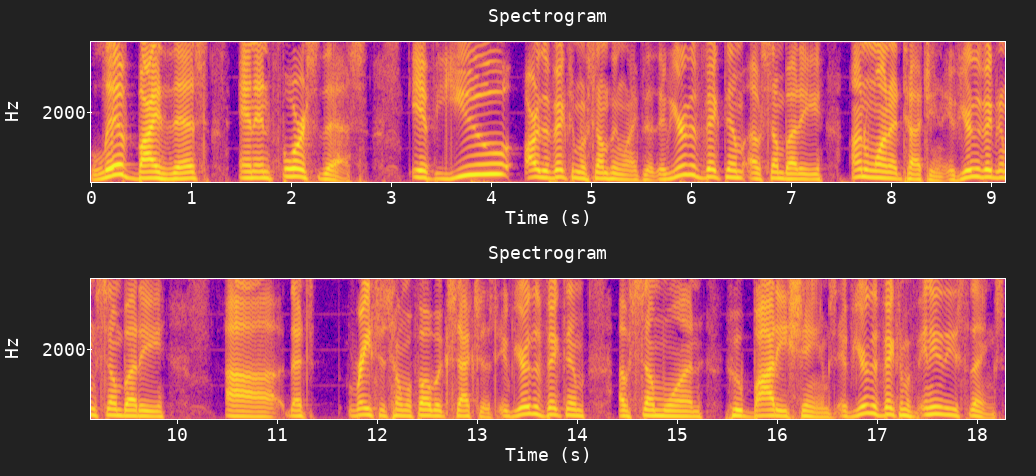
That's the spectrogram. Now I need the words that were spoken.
live by this, and enforce this. If you are the victim of something like this, if you're the victim of somebody unwanted touching, if you're the victim of somebody uh, that's racist, homophobic, sexist, if you're the victim of someone who body shames, if you're the victim of any of these things,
